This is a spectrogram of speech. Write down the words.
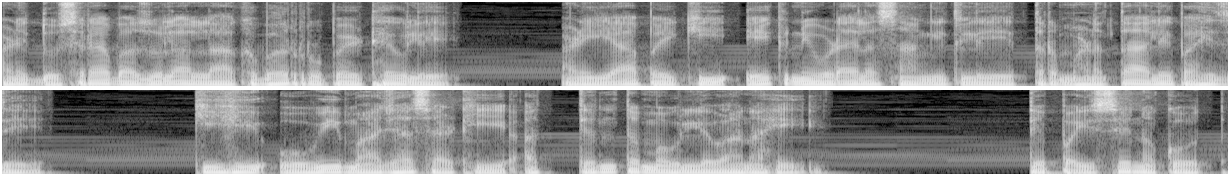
आणि दुसऱ्या बाजूला लाखभर रुपये ठेवले आणि यापैकी एक निवडायला सांगितले तर म्हणता आले पाहिजे. की ही ओवी माझ्यासाठी अत्यंत मौल्यवान आहे. ते पैसे नकोत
